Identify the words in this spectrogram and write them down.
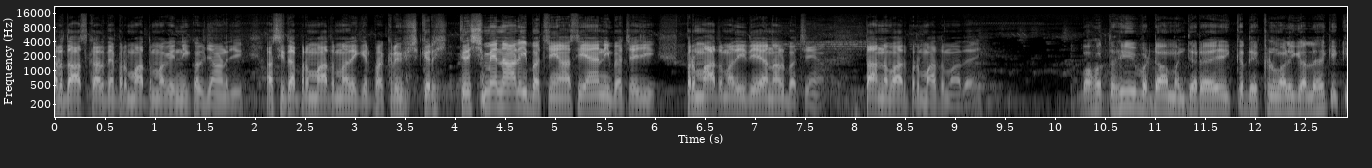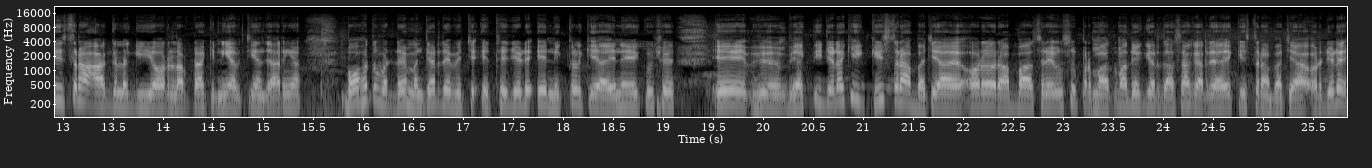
ਅਰਦਾਸ ਕਰਦੇ ਹਾਂ ਪ੍ਰਮਾਤਮਾ ਕੇ ਨਿਕਲ ਜਾਣ ਜੀ। ਅਸੀਂ ਤਾਂ ਪ੍ਰਮਾਤਮਾ ਦੀ ਕਿਰਪਾ ਕ੍ਰਿਸ਼- ਕ੍ਰਿਸ਼- ਕ੍ਰਿਸ਼ਮੇ ਨਾਲ ਹੀ ਬਚੇ ਹਾਂ। ਅਸੀਂ ਐ ਨਹੀਂ ਬਚੇ ਜੀ। ਪ੍ਰਮਾਤਮਾ ਦੀ ਦਇਆ ਨਾਲ ਬਚੇ ਹਾਂ। ਧੰਨਵਾਦ ਪ੍ਰਮਾਤਮਾ ਦਾ ਜੀ। ਬਹੁਤ ਹੀ ਵੱਡਾ ਮੰਜ਼ਰ ਹੈ। ਇੱਕ ਦੇਖਣ ਵਾਲੀ ਗੱਲ ਹੈ ਕਿ ਕਿਸ ਤਰ੍ਹਾਂ ਅੱਗ ਲੱਗੀ ਔਰ ਲਪਟਾਂ ਕਿੰਨੀਆਂ ਵਿੱਤੀਆਂ ਜਾ ਰਹੀਆਂ। ਬਹੁਤ ਵੱਡੇ ਮੰਜ਼ਰ ਦੇ ਵਿੱਚ ਇੱਥੇ ਜਿਹੜੇ ਇਹ ਨਿਕਲ ਕੇ ਆਏ ਨੇ ਕੁਝ ਇਹ ਵਿ- ਵਿਅਕਤੀ ਜਿਹੜਾ ਕਿ ਕਿਸ ਤਰ੍ਹਾਂ ਬਚਿਆ ਹੈ ਔਰ ਰੱਬ ਆਸਰੇ ਉਸ ਪਰਮਾਤਮਾ ਦੇ ਅੱਗੇ ਅਰਦਾਸਾਂ ਕਰ ਰਿਹਾ ਹੈ ਕਿਸ ਤਰ੍ਹਾਂ ਬਚਿਆ ਔਰ ਜਿਹੜੇ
